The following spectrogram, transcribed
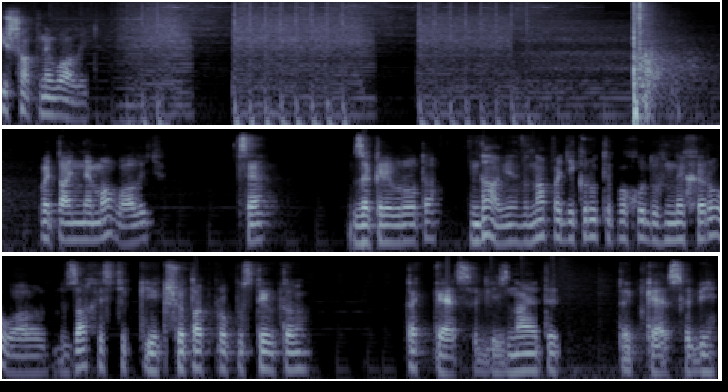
ішак не валить? Питань нема, валить. Все. Закрив рота. Да, він в нападі крути, походу, не херово, а в захисті, якщо так пропустив, то таке собі, знаєте, таке собі.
